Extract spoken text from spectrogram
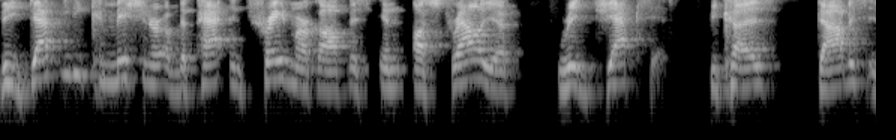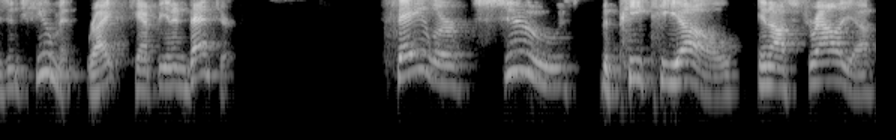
The deputy commissioner of the Patent and Trademark Office in Australia rejects it because Dabus isn't human, right? Can't be an inventor. Thaler sues the PTO in Australia,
